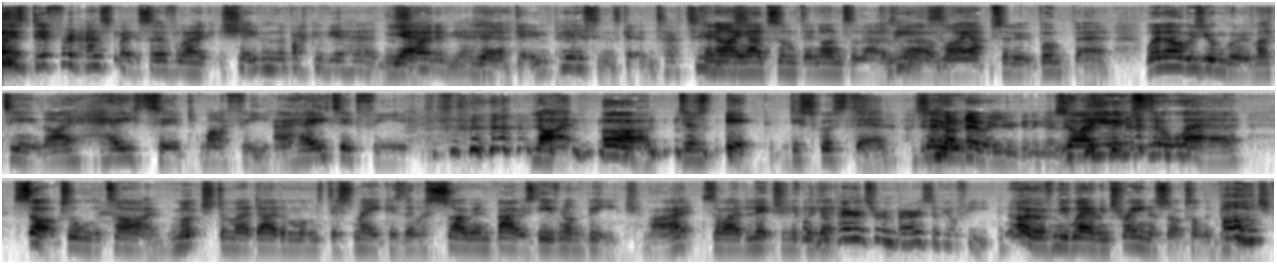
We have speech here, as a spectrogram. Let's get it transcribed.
I- these different aspects of like shaving the back of your head, the Yeah, side of your head, yeah. getting piercings, getting tattoos. Can I add something onto that as well? My absolute bugbear. When I was younger in my teens, I hated my feet. I hated feet. like, oh, just ick, disgusting. I did So, not know where you were going to go. so I used to wear socks all the time, much to my dad and mum's dismay, because they were so embarrassed, even on the beach, right? So I'd literally be your the, parents were embarrassed of your feet. no of me wearing trainer socks on the Oh. beach.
